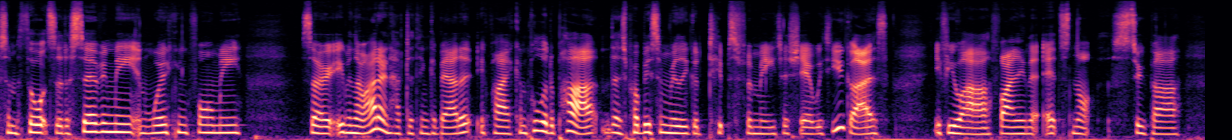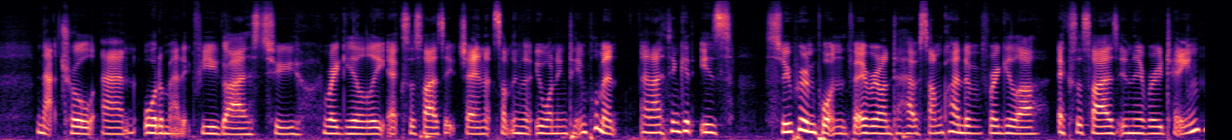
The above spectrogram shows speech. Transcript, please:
some thoughts that are serving me and working for me. So even though I don't have to think about it, if I can pull it apart, there's probably some really good tips for me to share with you guys if you are finding that it's not super natural and automatic for you guys to regularly exercise each day and that's something that you're wanting to implement. And I think it is super important for everyone to have some kind of regular exercise in their routine.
